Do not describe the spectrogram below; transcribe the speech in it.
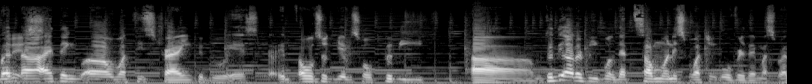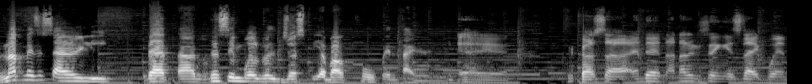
But it is. uh, I think uh, what he's trying to do is it also gives hope to the um, to the other people that someone is watching over them as well. Not necessarily that uh, the symbol will just be about hope entirely. yeah, yeah, yeah. Because uh, and then another thing is like when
